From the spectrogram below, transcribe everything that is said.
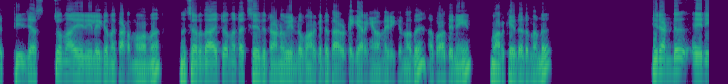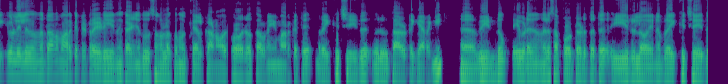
എത്തി ജസ്റ്റ് ഒന്ന് ആ ഏരിയയിലേക്ക് ഒന്ന് കടന്നു വന്ന് ചെറുതായിട്ട് ഒന്ന് ടച്ച് ചെയ്തിട്ടാണ് വീണ്ടും മാർക്കറ്റ് താഴോട്ടേക്ക് ഇറങ്ങി വന്നിരിക്കുന്നത്. അപ്പൊ അതിനെയും മാർക്ക് ചെയ്തിടുന്നുണ്ട് ഈ രണ്ട് ഏരിയക്കുള്ളിൽ നിന്നിട്ടാണ് മാർക്കറ്റ് ട്രേഡ് ചെയ്യുന്നത്. കഴിഞ്ഞ ദിവസങ്ങളിലൊക്കെ നോക്കിയാൽ കാണാം ഓരോ തവണയും മാർക്കറ്റ് ബ്രേക്ക് ചെയ്ത് ഒരു താഴോട്ടേക്ക് ഇറങ്ങി. വീണ്ടും ഇവിടെ നിന്നൊരു സപ്പോർട്ട് എടുത്തിട്ട് ഈ ഒരു ലോയിനെ ബ്രേക്ക് ചെയ്ത്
